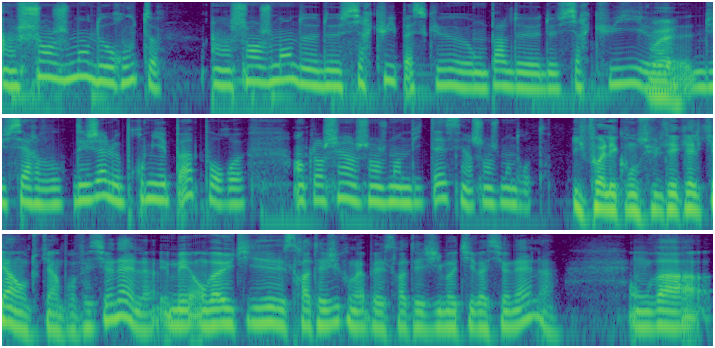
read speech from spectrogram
un changement de route un changement de, circuit parce que on parle de, circuit euh, du cerveau. Déjà le premier pas pour euh, enclencher un changement de vitesse et un changement de route. Il faut aller consulter quelqu'un, en tout cas un professionnel. Mais on va utiliser des stratégies qu'on appelle stratégies motivationnelles. On va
